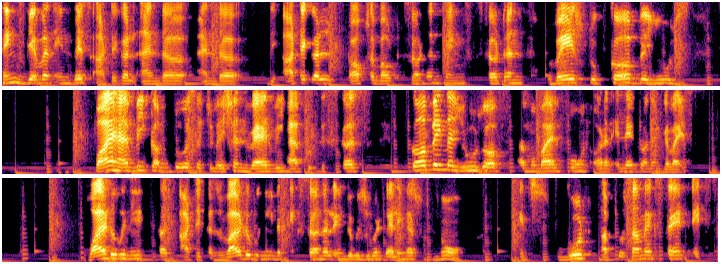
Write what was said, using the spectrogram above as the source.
things given in this article and the and the the article talks about certain things certain ways to curb the use. Why have we come to a situation where we have to discuss curbing the use of a mobile phone or an electronic device? Why do we need such articles? Why do we need an external individual telling us no it's good up to some extent it's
